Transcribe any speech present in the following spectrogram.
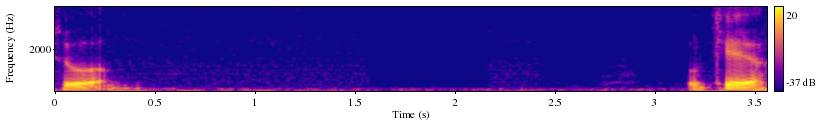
So. Okay.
